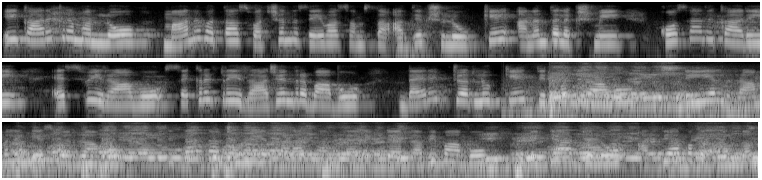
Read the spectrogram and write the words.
ఈ కార్యక్రమంలో మానవతా స్వచ్ఛంద సేవా సంస్థ అధ్యక్షులు కె అనంతలక్ష్మి కోశాధికారి ఎస్వి రావు సెక్రటరీ రాజేంద్ర బాబు డైరెక్టర్లు K Tirupathirao DL Ramalingeswararao Siddhartha junior కళాశాల డైరెక్టర్ రవిబాబు విద్యార్థులు అధ్యాపక బృందం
